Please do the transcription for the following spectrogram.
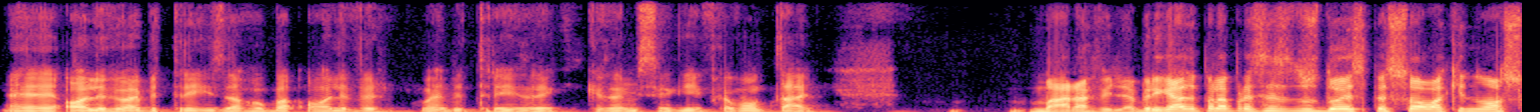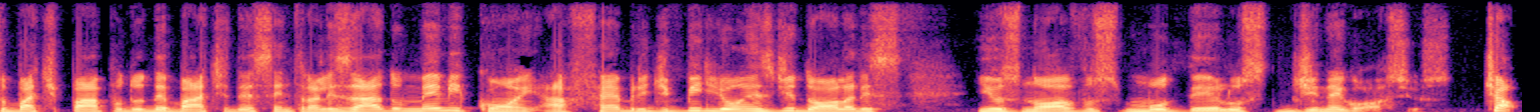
é OliverWeb3, arroba OliverWeb3, aí, quem quiser me seguir, fica à vontade. Maravilha. Obrigado pela presença dos dois, pessoal, aqui no nosso bate-papo do debate descentralizado Memecoin, a febre de bilhões de dólares e os novos modelos de negócios. Tchau.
